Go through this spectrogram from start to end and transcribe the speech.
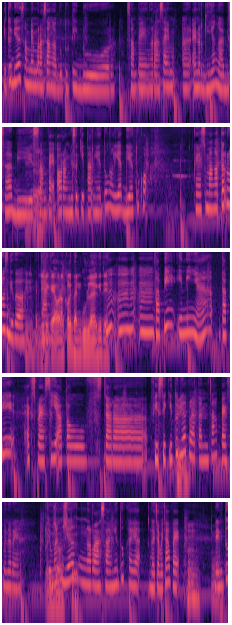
itu dia sampai merasa nggak butuh tidur sampai ngerasa em- eh, energinya nggak habis habis sampai orang di sekitarnya itu ngelihat dia tuh kok kayak semangat terus gitu, Hmm, gitu Jadi kan. kayak orang kelebihan gula gitu ya. Mm-mm, mm-mm. tapi ininya tapi ekspresi atau secara fisik itu dia kelihatan capek sebenarnya cuman dia ngerasanya tuh kayak nggak capek-capek dan itu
